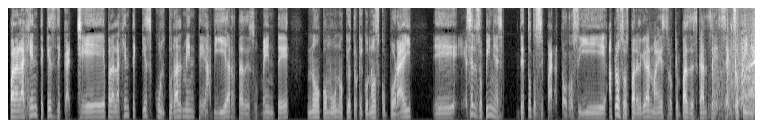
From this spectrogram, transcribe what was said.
para la gente que es de caché, para la gente que es culturalmente abierta de su mente, no como uno que otro que conozco por ahí. Eh, Celso Piña es de todos y para todos. Y aplausos para el gran maestro, que en paz descanse, Celso Piña.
